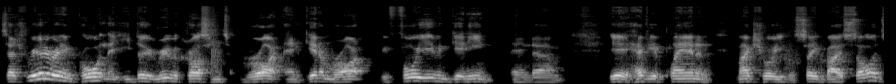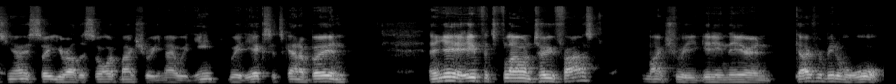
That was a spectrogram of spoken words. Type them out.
so it's really, really important that you do river crossings right and get them right before you even get in. And um, yeah, have your plan and make sure you can see both sides, you know, see your other side, make sure you know where the, where the exit's going to be. And, and yeah, if it's flowing too fast, make sure you get in there and go for a bit of a walk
